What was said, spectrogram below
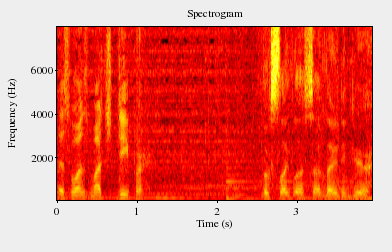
This one's much deeper. Looks like left side landing gear.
